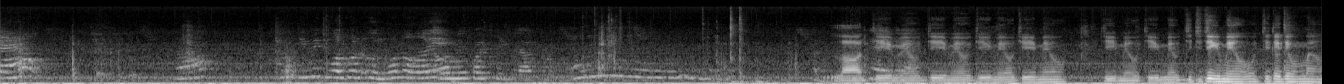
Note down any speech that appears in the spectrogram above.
แล้วเนาะเมื่อกี้ไม่ชวนคนอื่นเขาเลยเออมีคนกินแล้วเนาะอืมรอ Gmail Gmail Gmail Gmail Gmail Gmail G- G- Gmail G- Gmail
